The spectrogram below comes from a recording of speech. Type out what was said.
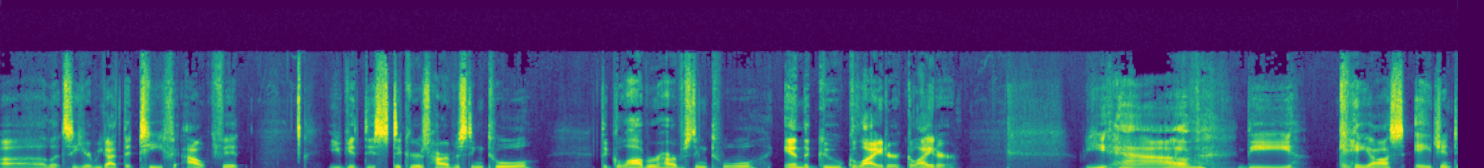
Uh, let's see here. We got the Teeth outfit. You get the stickers harvesting tool, the Globber harvesting tool, and the Goo Glider glider. We have the Chaos Agent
